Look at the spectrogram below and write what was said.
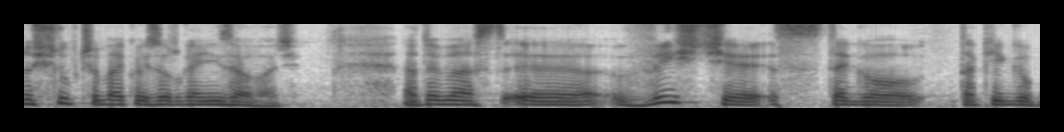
no ślub trzeba jakoś zorganizować. Natomiast e, wyjście z tego takiego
